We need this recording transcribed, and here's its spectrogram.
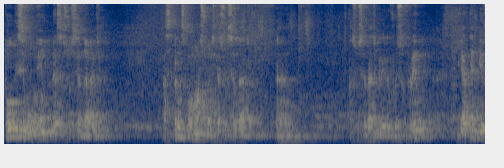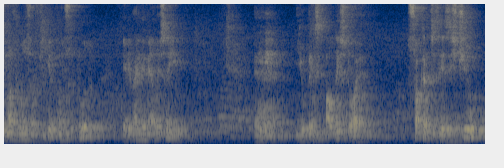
todo esse momento dessa sociedade, as transformações que a sociedade, é, a sociedade grega foi sofrendo, e até mesmo a filosofia com isso tudo, ele vai vivendo isso aí. É, e o principal da história, Sócrates existiu,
